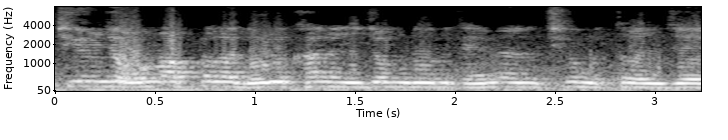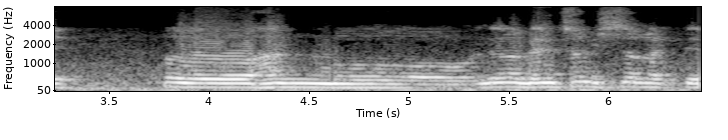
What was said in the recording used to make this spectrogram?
지금 이제 엄마 아빠가 노력하는 이 정도로 되면 지금부터 이제 어 한 뭐 내가 맨 처음 시작할 때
